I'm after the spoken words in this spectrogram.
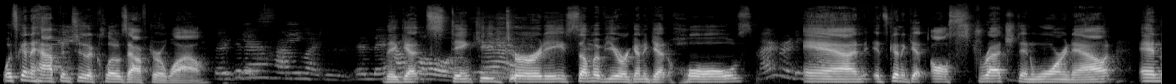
What's going to happen to the clothes after a while? they're get have like And they, They get stinky, Yeah. dirty. Some of you are going to get holes, and it's going to get all stretched and worn out. And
